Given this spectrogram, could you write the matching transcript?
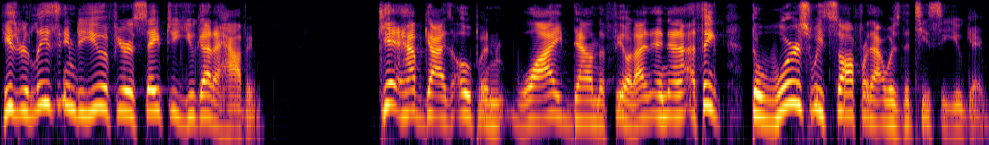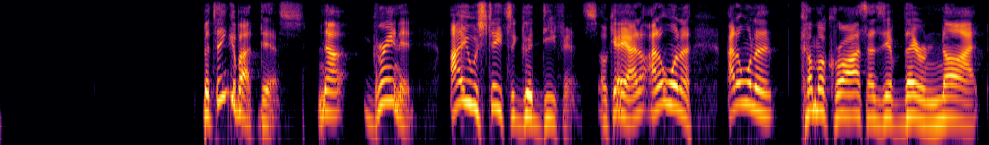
He's releasing him to you. If you're a safety, you got to have him. You can't have guys open wide down the field. I, and, and I think the worst we saw for that was the TCU game. But think about this. Now, granted, Iowa State's a good defense. Okay, I don't. I don't want to. I don't want to come across as if they're not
